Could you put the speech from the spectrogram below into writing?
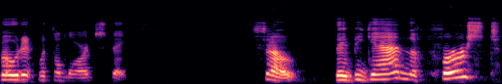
voted with the large states. So they began the first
